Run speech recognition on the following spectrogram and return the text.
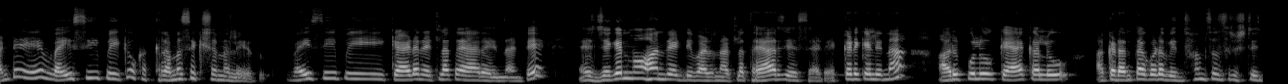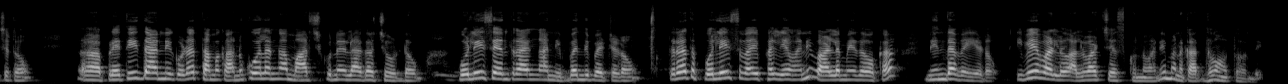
అంటే వైసీపీకి ఒక క్రమశిక్షణ లేదు. వైసీపీ క్యాడర్ ఎట్లా తయారైందంటే జగన్మోహన్ రెడ్డి వాళ్ళని అట్లా తయారు చేశాడు. ఎక్కడికి వెళ్ళినా అరుపులు కేకలు అక్కడంతా కూడా విధ్వంసం సృష్టించడం ప్రతిదాన్ని కూడా తమకు అనుకూలంగా మార్చుకునేలాగా చూడడం పోలీస్ యంత్రాంగాన్ని ఇబ్బంది పెట్టడం తర్వాత పోలీస్ వైఫల్యం అని వాళ్ళ మీద ఒక నింద వేయడం ఇవే వాళ్ళు అలవాటు చేసుకున్నామని మనకు అర్థమవుతోంది.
